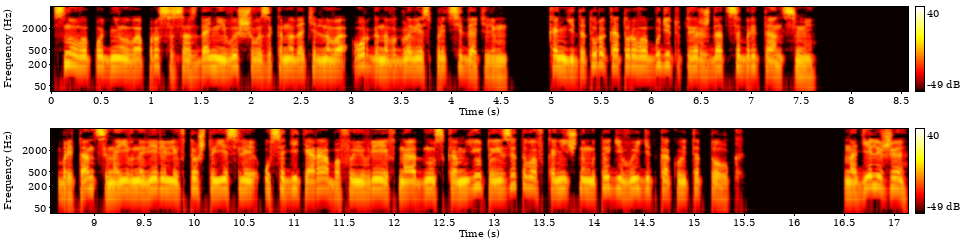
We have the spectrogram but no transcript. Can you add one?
снова поднял вопрос о создании высшего законодательного органа во главе с председателем, кандидатура которого будет утверждаться британцами. Британцы наивно верили в то, что если усадить арабов и евреев на одну скамью, то из этого в конечном итоге выйдет какой-то толк. На деле же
